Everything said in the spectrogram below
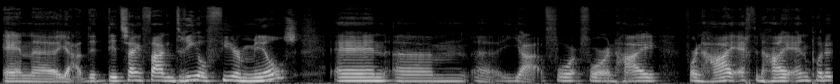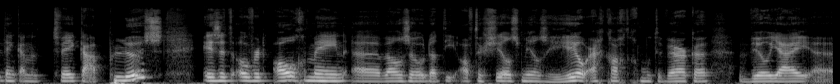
En ja, dit, dit zijn vaak drie of vier mails en um, uh, ja, voor, voor een high, voor een high, echt een high-end product, denk aan een 2K plus, is het over het algemeen uh, wel zo dat die after sales mails heel erg krachtig moeten werken. Wil jij, uh,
